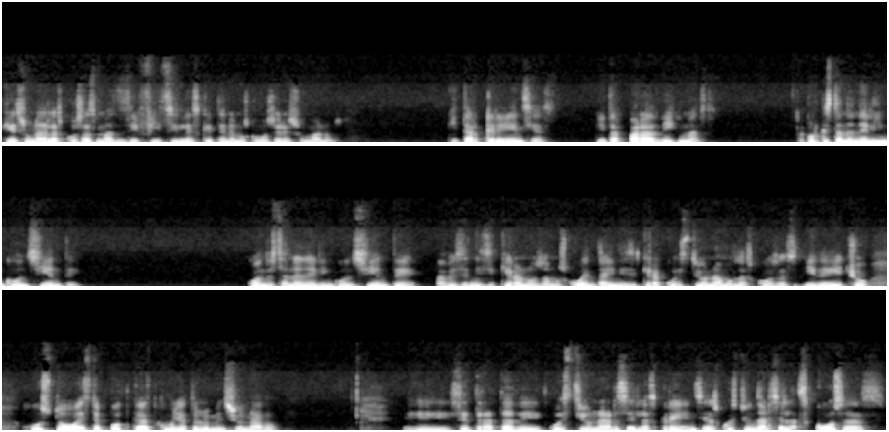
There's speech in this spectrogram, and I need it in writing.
que es una de las cosas más difíciles que tenemos como seres humanos. Quitar creencias, quitar paradigmas, porque están en el inconsciente. Cuando están en el inconsciente, a veces ni siquiera nos damos cuenta y ni siquiera cuestionamos las cosas. Y de hecho, justo este podcast, como ya te lo he mencionado, eh, se trata de cuestionarse las creencias, cuestionarse las cosas,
